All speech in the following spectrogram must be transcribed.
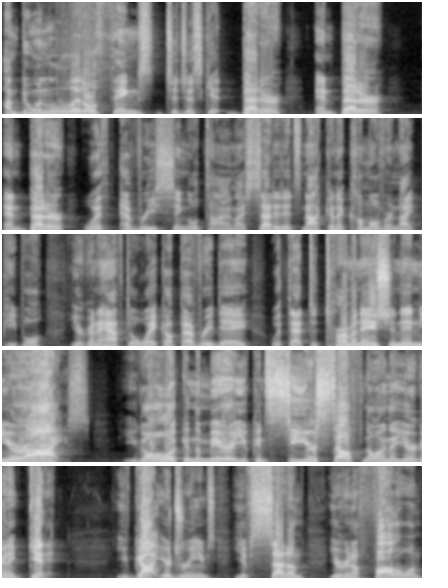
I'm doing little things to just get better and better and better with every single time. I said it, it's not going to come overnight, people. You're going to have to wake up every day with that determination in your eyes. You go look in the mirror, you can see yourself knowing that you're going to get it. You've got your dreams, you've set them, you're going to follow them,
